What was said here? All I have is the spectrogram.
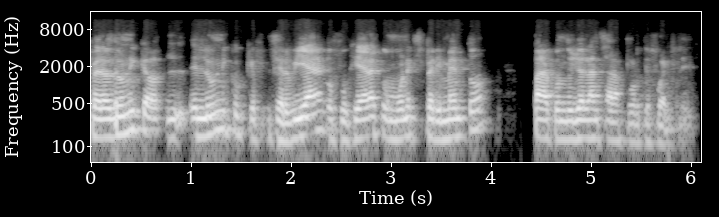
pero de única, el único que servía o fugiera como un experimento para cuando yo lanzara Porte Fuerte.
